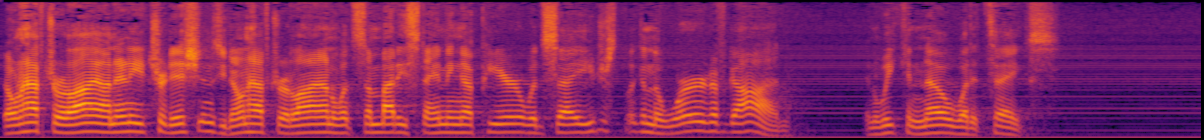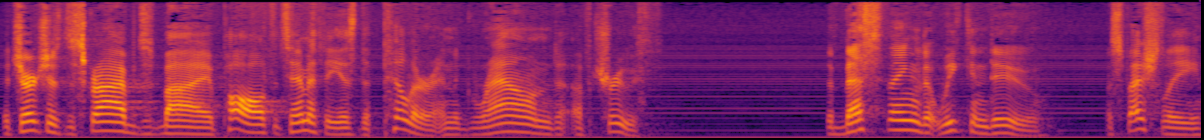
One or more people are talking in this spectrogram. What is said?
don't have to rely on any traditions. You don't have to rely on what somebody standing up here would say. You just look in the Word of God, and we can know what it takes. The church is described by Paul to Timothy as the pillar and the ground of truth. The best thing that we can do, especially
